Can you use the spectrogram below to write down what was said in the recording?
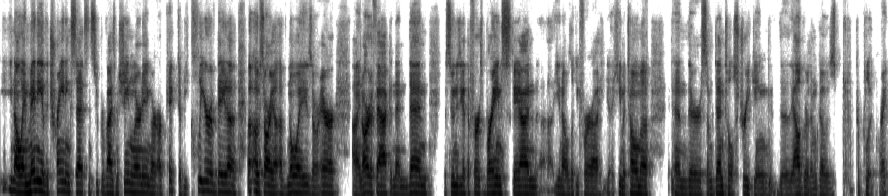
you know, and many of the training sets and supervised machine learning are, are picked to be clear of data, uh, oh, sorry, of noise or error uh, in artifact. And then, then as soon as you get the first brain scan, uh, you know, looking for a, a hematoma, and there's some dental streaking, the, the algorithm goes kaput, right?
